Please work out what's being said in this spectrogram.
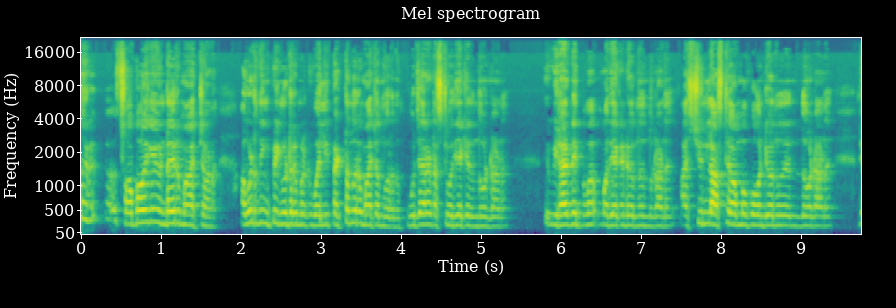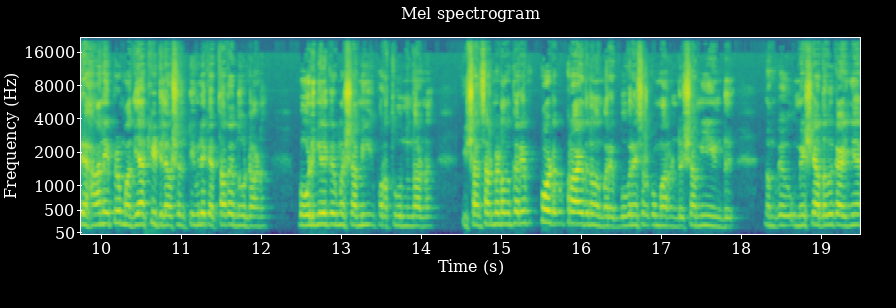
സ്വാഭാവികമായി ഉണ്ടായൊരു മാറ്റമാണ്. അവിടെ നിന്ന് ഇപ്പോൾ ഇങ്ങോട്ട് വരുമ്പോൾ വലിയ പെട്ടെന്നൊരു മാറ്റം എന്ന് പറയുന്നത് പൂജാര ടെസ്റ്റ് മതിയാക്കിയത് എന്തുകൊണ്ടാണ്? വിരാടിനെ ഇപ്പോൾ മതിയാക്കേണ്ടി വന്നത് എന്തുകൊണ്ടാണ്? അശ്വിൻ ലാസ്റ്റ് ആകുമ്പോൾ പോകേണ്ടി വന്നത് എന്തുകൊണ്ടാണ്? രഹാനെ ഇപ്പോഴും മതിയാക്കിയിട്ടില്ല പക്ഷേ ടീമിലേക്ക് എത്താത്ത എന്തുകൊണ്ടാണ്? ബൗളിങ്ങിലേക്ക് വരുമ്പോൾ ഷമി പുറത്തു പോകുന്നതാണ് ഇഷാന്ത് ശർമ്മയുടെ നമുക്കറിയാം ഇപ്പോൾ പ്രായത്തിന് നമുക്ക് പറയാം ഭുവനേശ്വർ കുമാർ ഉണ്ട് ഷമി ഉണ്ട്. നമുക്ക് ഉമേഷ് യാദവ് കഴിഞ്ഞ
